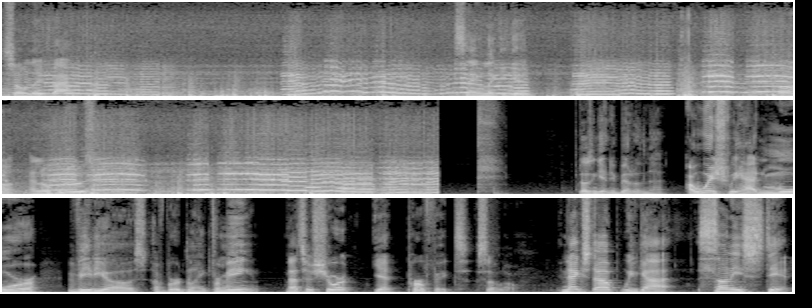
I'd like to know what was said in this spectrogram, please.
So laid back. Doesn't get any better than that. I wish we had more videos of Bird playing. For me, that's a short yet perfect solo. Next up, we've got Sonny Stitt.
